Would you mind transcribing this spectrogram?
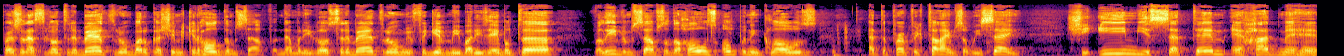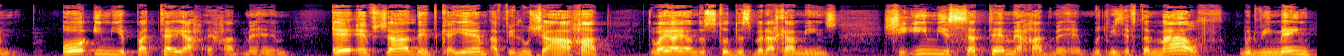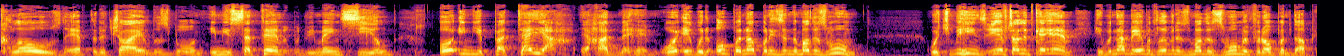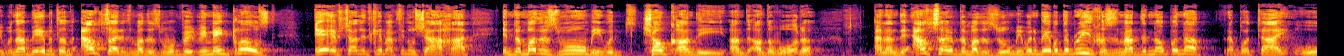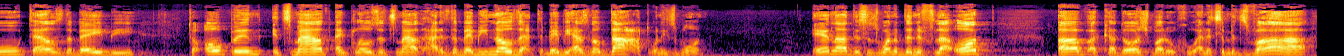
Person has to go to the bathroom, Baruch Hashem, he can hold himself. And then when he goes to the bathroom, you forgive me, but he's able to relieve himself. So the holes open and close at the perfect time. So we say, She'im yisatem ehad mehem, or im yipateach ehad mehem, efshar lehitkayem afilu sha'a The way I understood this beracha means, She'im yisatem ehad mehem, which means if the mouth would remain closed after the child is born, im yisatem, it would remain sealed, or im yipateach ehad mehem, or it would open up when he's in the mother's womb. Which means, if shalit kayem, he would not be able to live in his mother's womb if it opened up. He would not be able to live outside his mother's womb if it remained closed. Eh, Kayem In the mother's womb, he would choke on the, on the, on the water. And on the outside of the mother's womb, he wouldn't be able to breathe because his mouth didn't open up. Rabotai, who tells the baby to open its mouth and close its mouth? How does the baby know that? The baby has no doubt when he's born. Ela, this is one of the niflaot of a kadosh baruch Hu. And it's a mitzvah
